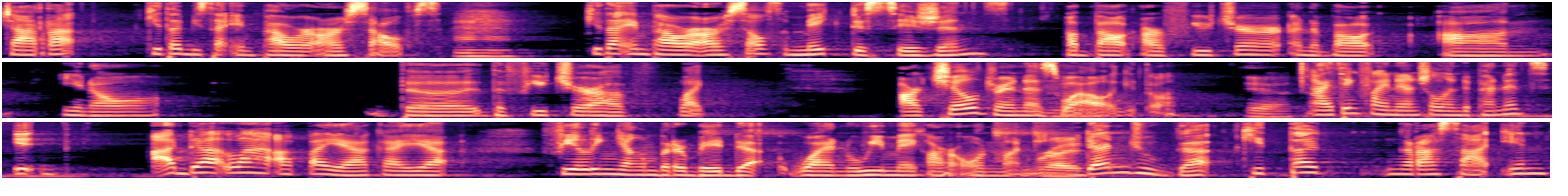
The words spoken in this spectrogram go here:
cara kita bisa empower ourselves. Kita empower ourselves to make decisions about our future and about um, you know the the future of like our children as well gitu. Iya. I think financial independence it adalah apa ya kayak feeling yang berbeda when we make our own money Right. dan juga kita ngerasain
